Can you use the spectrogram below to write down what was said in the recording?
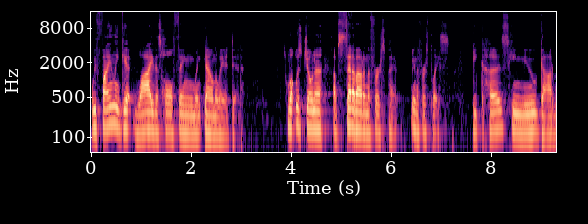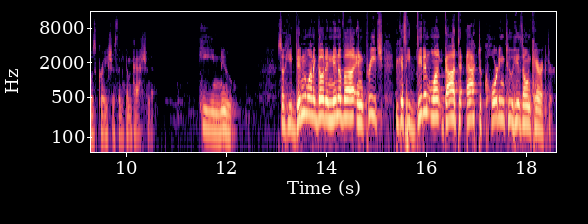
we finally get why this whole thing went down the way it did. What was Jonah upset about in the first, in the first place? Because he knew God was gracious and compassionate. He knew. So he didn't want to go to Nineveh and preach because he didn't want God to act according to his own character.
